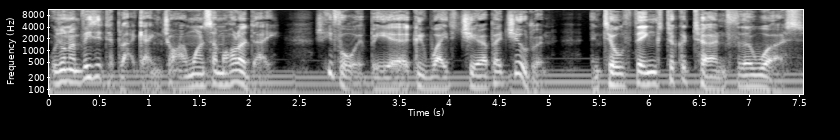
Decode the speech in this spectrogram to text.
was on a visit to Blackgang Chine one summer holiday. She thought it'd be a good way to cheer up her children, until things took a turn for the worse.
